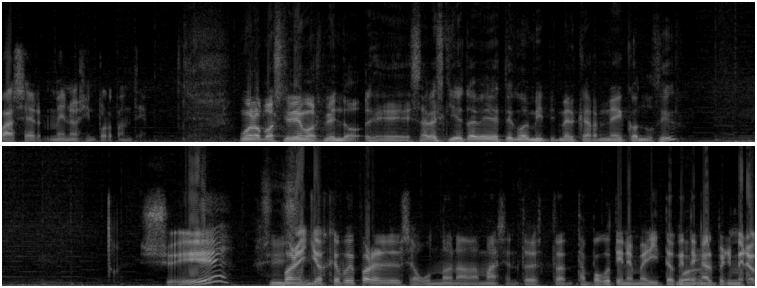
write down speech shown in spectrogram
va a ser menos importante. Bueno, pues iremos viendo. Eh, ¿Sabes que yo todavía tengo mi primer carnet de conducir? ¿Sí? Sí, bueno, sí. yo es que voy por el segundo nada más, entonces tampoco tiene mérito que Bueno. tenga el primero,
